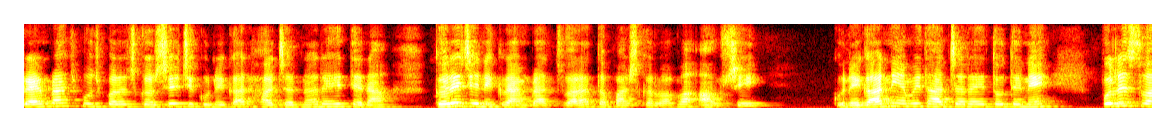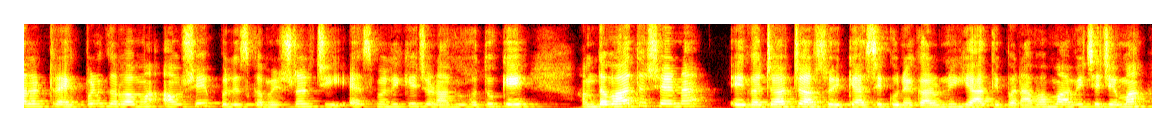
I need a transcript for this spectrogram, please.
ક્રાઇમ બ્રાન્ચ પૂછપરછ કરશે. જે ગુનેગાર હાજર ન રહે તેના ઘરે જઈને ક્રાઇમ બ્રાન્ચ દ્વારા તપાસ કરવામાં આવશે. ગુનેગાર નિયમિત હાજર રહે તો તેને પોલીસ દ્વારા ટ્રેક પણ કરવામાં આવશે. પોલીસ કમિશનર જી એસ મલિકે જણાવ્યું હતું કે, અમદાવાદ શહેરના એક હજાર ચારસો એક્યાસી ગુનેગારોની યાદી બનાવવામાં આવી છે, જેમાં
